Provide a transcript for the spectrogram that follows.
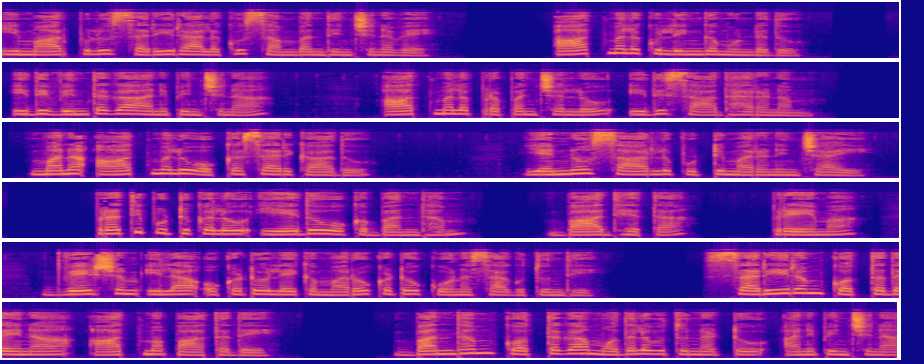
ఈ మార్పులు శరీరాలకు సంబంధించినవే. ఆత్మలకు లింగముండదు. ఇది వింతగా అనిపించినా ఆత్మల ప్రపంచంలో ఇది సాధారణం. మన ఆత్మలు ఒక్కసారి కాదు. ఎన్నోసార్లు పుట్టి మరణించాయి. ప్రతి పుట్టుకలో ఏదో ఒక బంధం బాధ్యత ప్రేమ ద్వేషం ఇలా ఒకటో లేక మరొకటో కొనసాగుతుంది. శరీరం కొత్తదైనా ఆత్మ పాతదే. బంధం కొత్తగా మొదలవుతున్నట్టు అనిపించినా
